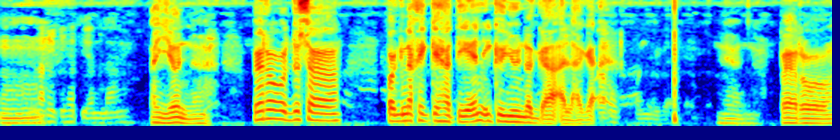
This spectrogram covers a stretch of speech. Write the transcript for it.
Hmm. Nakikihatian lang. Ayun. ah. Pero do sa pag nakikihatian, ikaw yung nag-aalaga. Ako nag. Pero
